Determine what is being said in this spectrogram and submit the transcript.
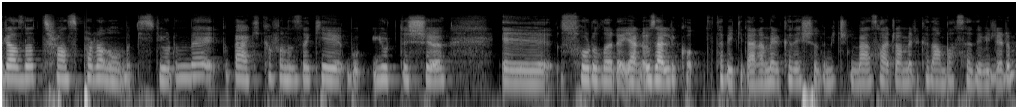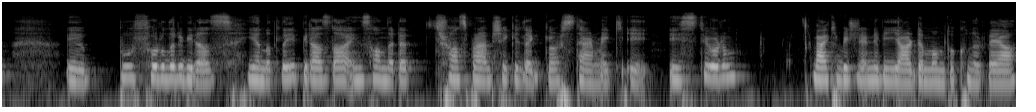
biraz da transparan olmak istiyorum ve belki kafanızdaki bu yurt dışı e, soruları yani özellikle tabii ki de Amerika'da yaşadığım için ben sadece Amerika'dan bahsedebilirim. E, bu soruları biraz yanıtlayıp biraz daha insanlara transparan bir şekilde göstermek e, istiyorum. Belki birilerine bir yardımım dokunur veya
